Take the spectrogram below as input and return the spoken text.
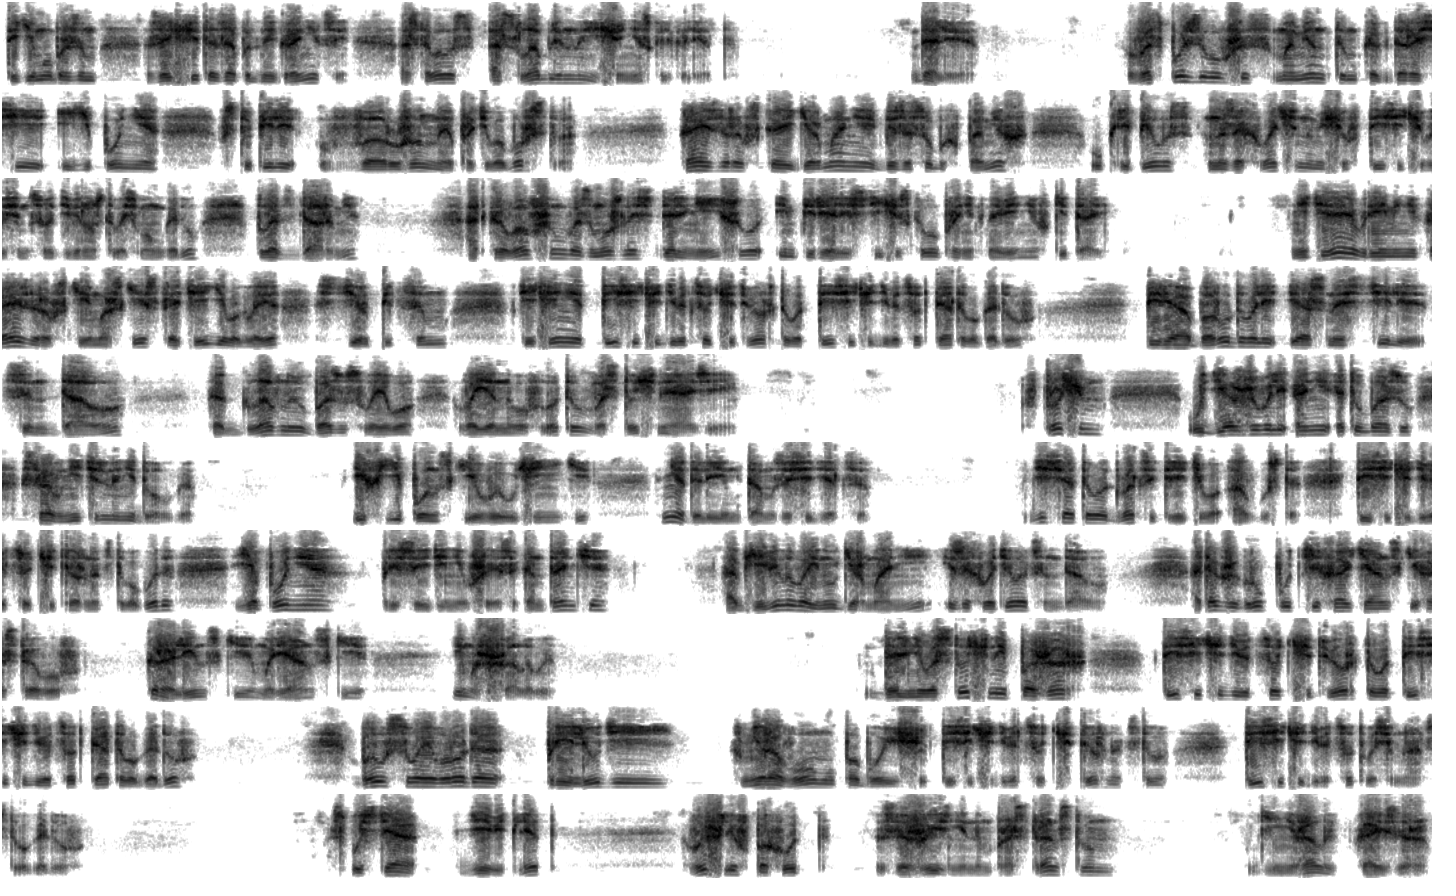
Таким образом, защита западной границы оставалась ослабленной еще несколько лет. Далее. Воспользовавшись моментом, когда Россия и Япония вступили в вооруженное противоборство, кайзеровская Германия без особых помех укрепилась на захваченном еще в 1898 году плацдарме, открывавшем возможность дальнейшего империалистического проникновения в Китай. Не теряя времени, кайзеровские морские стратеги во главе с Тирпицем в течение 1904-1905 годов переоборудовали и оснастили Циндао как главную базу своего военного флота в Восточной Азии. Впрочем, удерживали они эту базу сравнительно недолго. Их японские выученики не дали им там засидеться. 10-23 августа 1914 года Япония, присоединившаяся к Антанте, объявила войну Германии и захватила Циндао, а также группу Тихоокеанских островов, Каролинские, Марианские и Маршаловы. Дальневосточный пожар 1904-1905 годов был своего рода прелюдией к мировому побоищу 1914-1918 годов. Спустя 9 лет вышли в поход за жизненным пространством генералы Кайзера.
